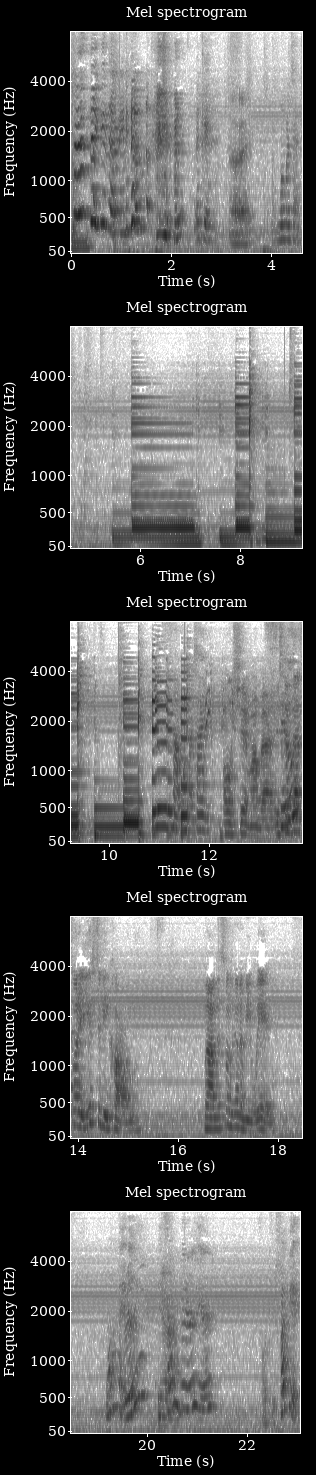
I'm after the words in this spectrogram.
was thinking that right now. Okay, Alright. one more time. It's not one more time. Oh shit, my bad. It's because that's what it used to be called. Wow, this one's gonna be weird. Why? Really? It Yeah. sounded good earlier. Fuck it. Fuck it.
